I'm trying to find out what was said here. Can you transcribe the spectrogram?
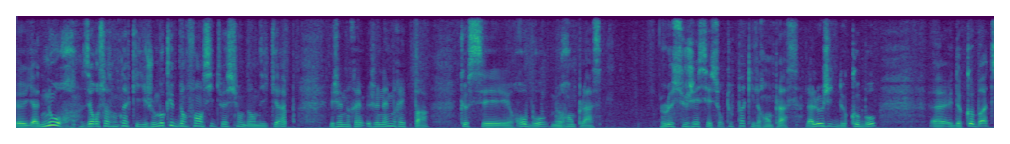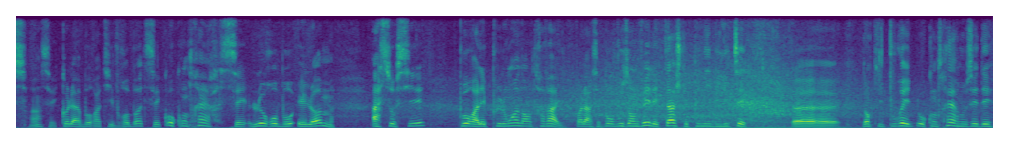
Euh, il y a Nour 069 qui dit Je m'occupe d'enfants en situation de handicap et je n'aimerais pas que ces robots me remplacent. Le sujet, c'est surtout pas qu'ils remplacent. La logique de Kobo, euh, de cobots, hein, c'est collaborative robot, c'est qu'au contraire, c'est le robot et l'homme associés pour aller plus loin dans le travail. Voilà, c'est pour vous enlever les tâches de pénibilité. Euh, donc il pourrait au contraire nous aider.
